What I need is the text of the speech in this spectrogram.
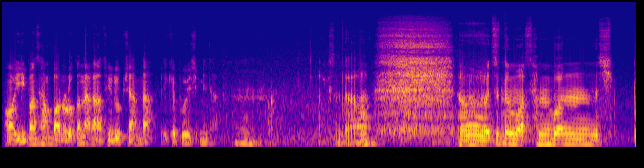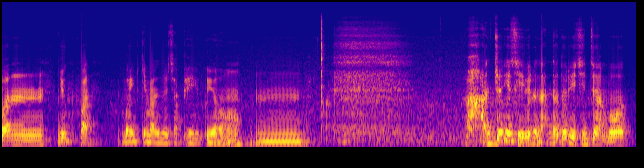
어, 2번, 3번으로 끝날 가능성이 높지 않나 이렇게 보여집니다. 알겠습니다. 어, 어쨌든 뭐 3번, 10번, 6번 뭐 인기말도 잡혀 있고요. 음, 아, 안쪽에서 이번에 난다돌이 진짜 뭐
